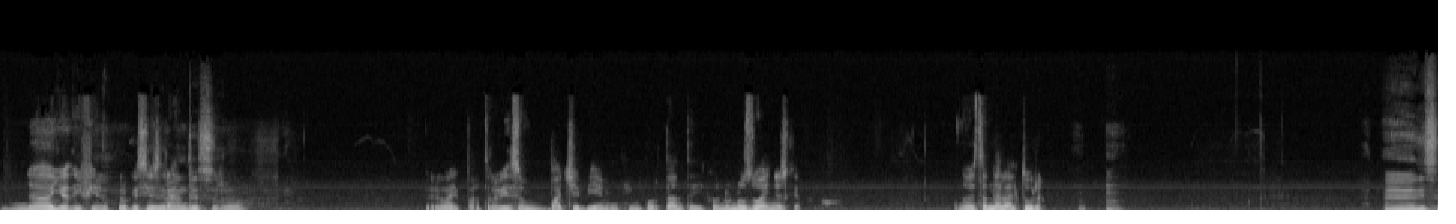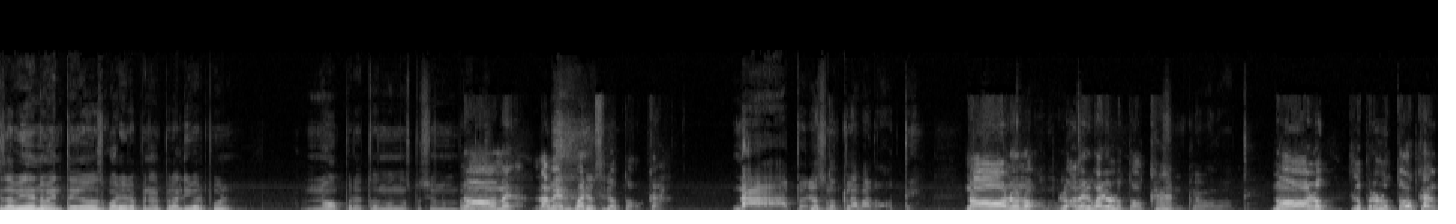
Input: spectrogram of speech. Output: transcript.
No, yo difiero. Creo que sí es grande, Grande, sí. Pero. Ay, atraviesa un bache bien importante y con unos dueños que no están a la altura. Eh, dice David de 92, Wario era penal para Liverpool. No, pero de todos modos nos pusieron un baile. No, me- a ver, Wario sí lo toca. Nah, pero Lo es un toca. clavadote. No, no, no. Lo- a ver, Wario lo toca. Un clavadote. No, lo, lo- pero lo toca.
